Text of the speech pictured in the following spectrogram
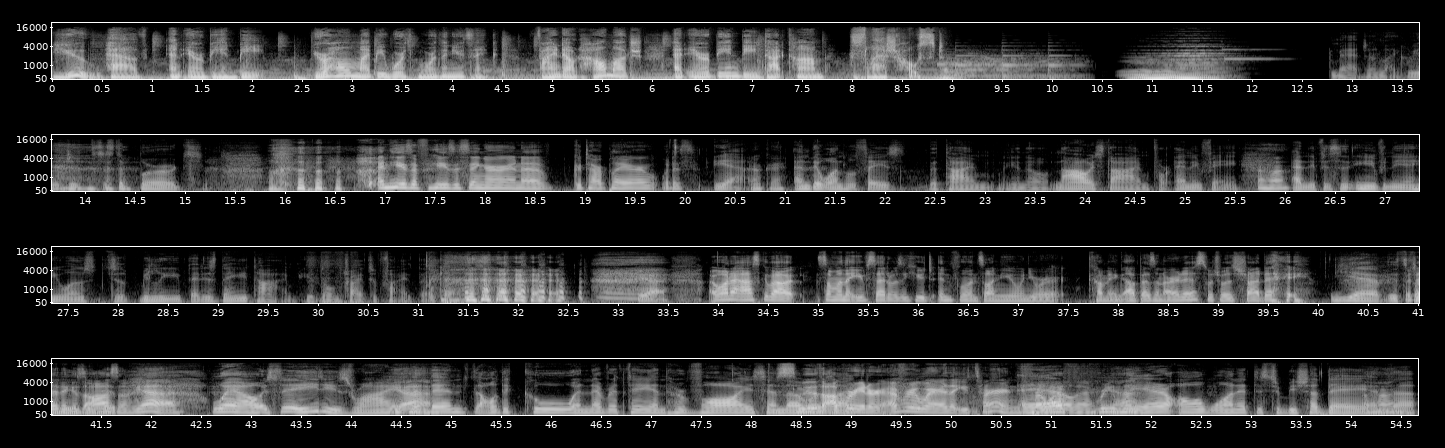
you have an Airbnb. Your home might be worth more than you think. Find out how much at airbnb.com/slash host. imagine, like we are just, just the birds. and he's a he's a singer and a guitar player. What is Yeah. okay? And the one who says the time, you know, now it's time for anything. Uh-huh. And if it's an evening and he wants to believe that it's daytime, you don't try to find that. okay. yeah. I want to ask about someone that you've said was a huge influence on you when you were coming up as an artist, which was Sade, yeah, it's which I think funny, is isn't it? awesome. Yeah. Well, it's the eighties, right? Yeah. And then all the cool and everything, and her voice and Smooth was like, operator everywhere that you turned for a while there. Yeah. everywhere. All I wanted is to be Sade, and Uh-huh. uh,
